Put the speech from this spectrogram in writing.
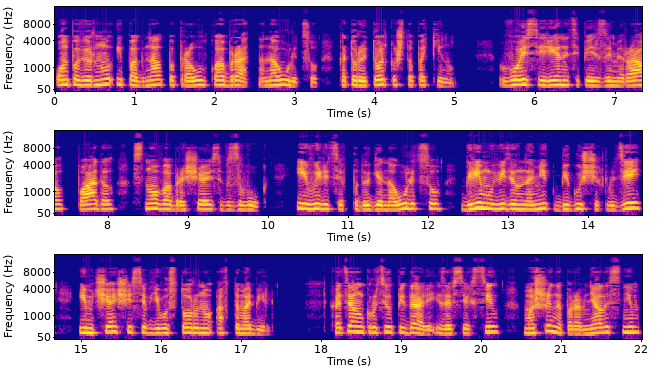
он повернул и погнал по проулку обратно, на улицу, которую только что покинул. Вой сирены теперь замирал, падал, снова обращаясь в звук, и, вылетев по дуге на улицу, Грим увидел на миг бегущих людей и мчащийся в его сторону автомобиль. Хотя он крутил педали изо всех сил, машина поравнялась с ним,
